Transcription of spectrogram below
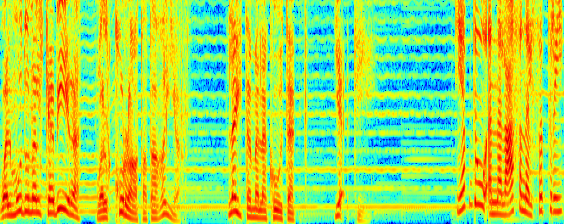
والمدن الكبيرة والقرى تتغير. ليت ملكوتك يأتي. يبدو أن العفن الفطري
